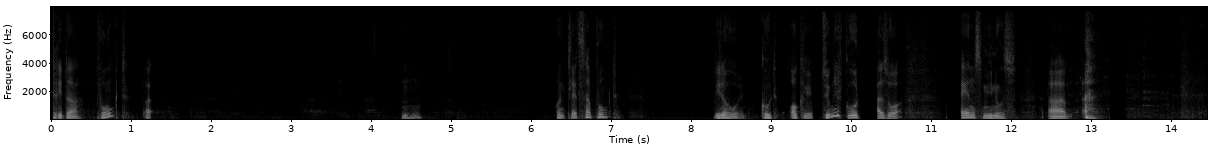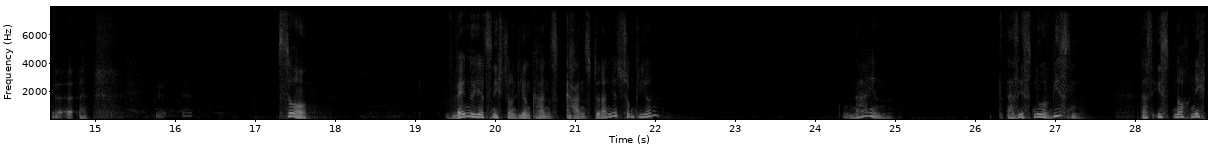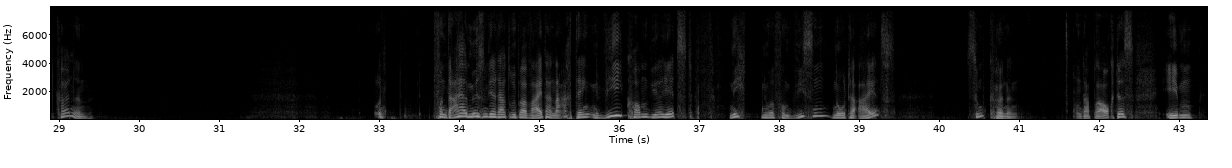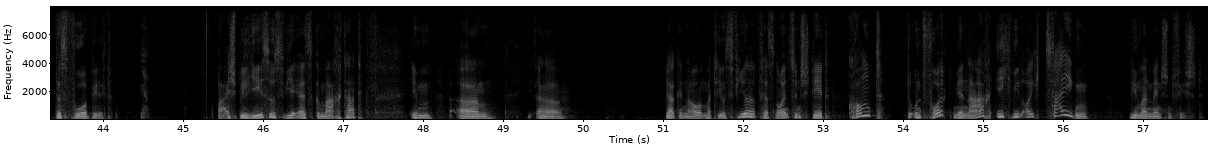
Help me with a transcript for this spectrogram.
Dritter Punkt. Äh. Mhm. Und letzter Punkt. Wiederholen. Gut, okay, ziemlich gut. Also eins minus. Ähm. so, wenn du jetzt nicht jonglieren kannst, kannst du dann jetzt jonglieren? Nein. Das ist nur Wissen. Das ist noch nicht Können. Und von daher müssen wir darüber weiter nachdenken, wie kommen wir jetzt nicht nur vom Wissen, Note 1, zum Können. Und da braucht es eben das Vorbild. Beispiel Jesus, wie er es gemacht hat im ähm, äh, ja genau, Matthäus 4, Vers 19 steht, kommt und folgt mir nach, ich will euch zeigen, wie man Menschen fischt.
